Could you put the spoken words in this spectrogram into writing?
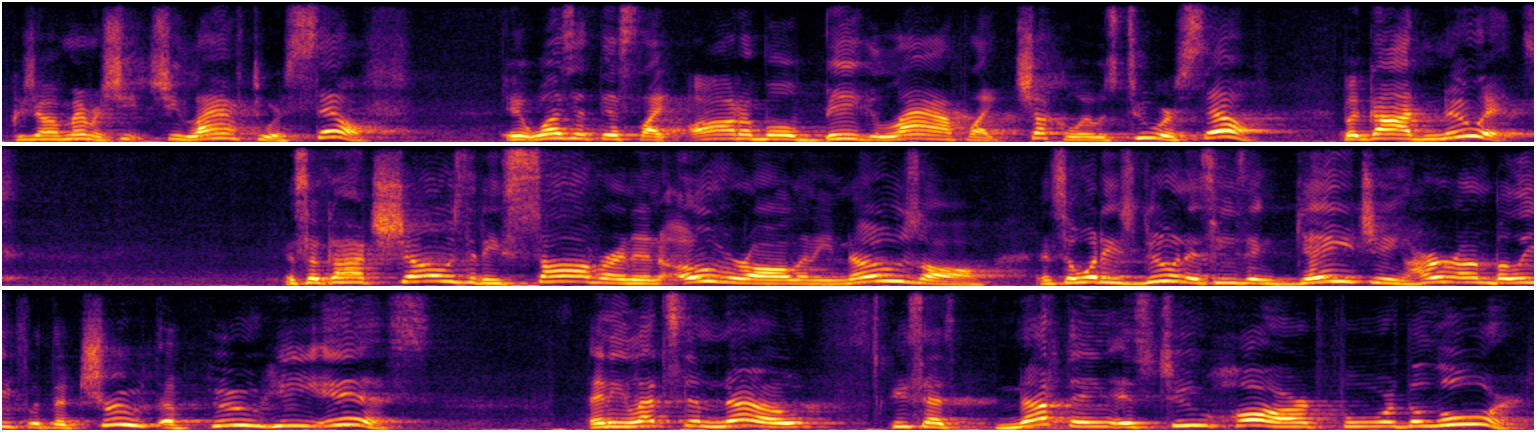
Because y'all remember, she, she laughed to herself. It wasn't this like audible big laugh, like chuckle. It was to herself. But God knew it. And so God shows that He's sovereign and over all and He knows all. And so what He's doing is He's engaging her unbelief with the truth of who He is. And He lets them know, He says, nothing is too hard for the Lord.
